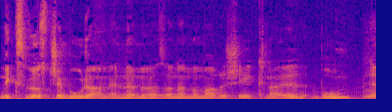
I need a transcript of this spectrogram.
Nix Würstchenbude am Ende, ne? sondern nochmal richtig Knall, Boom. Ja,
